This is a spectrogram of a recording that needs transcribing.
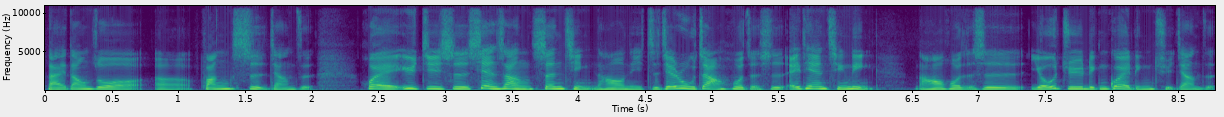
来当做呃方式，这样子。会预计是线上申请，然后你直接入账，或者是 ATM 请领，然后或者是邮局临柜领取这样子。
